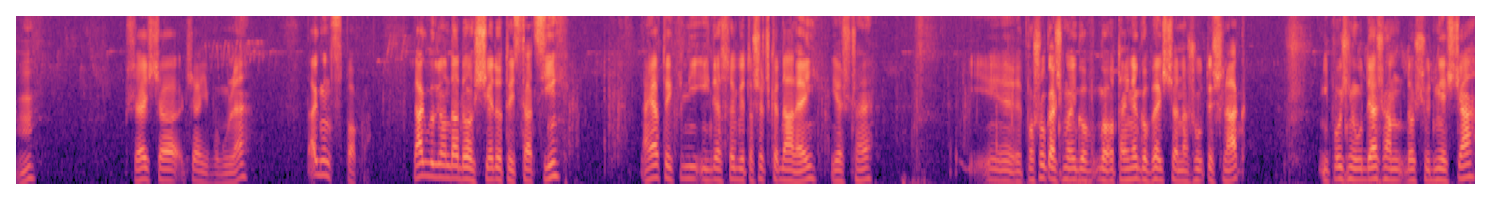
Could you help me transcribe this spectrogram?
Hmm? Przejścia i w ogóle. Tak więc spoko. Tak wygląda dojście do tej stacji. A ja w tej chwili idę sobie troszeczkę dalej jeszcze e, poszukać mojego go, tajnego wejścia na żółty szlak i później uderzam do śródmieścia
